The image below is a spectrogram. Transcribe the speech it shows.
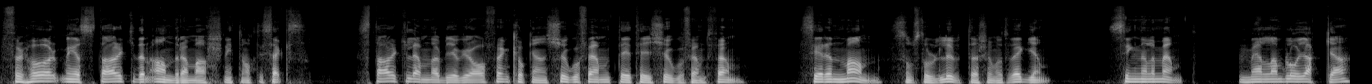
Förhör med Stark den 2 mars 1986. Stark lämnar biografen klockan 20.50 till 20.55. Ser en man som står och lutar sig mot väggen. Signalement. Mellanblå jacka,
